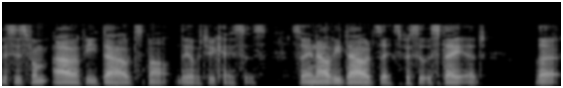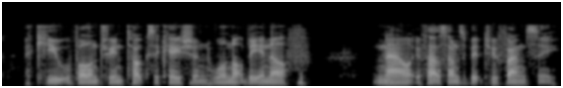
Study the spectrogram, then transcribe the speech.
this is from R.V. Dowds, not the other two cases. So in R.V. Dowds, they explicitly stated that acute voluntary intoxication will not be enough. Now, if that sounds a bit too fancy,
